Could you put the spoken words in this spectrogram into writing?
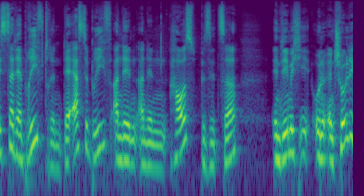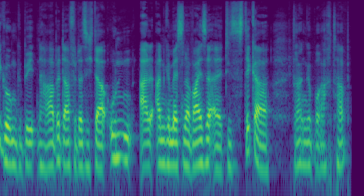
ist da der Brief drin, der erste Brief an den, an den Hausbesitzer, in dem ich um Entschuldigung gebeten habe dafür, dass ich da unangemessenerweise äh, diese Sticker dran gebracht habe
